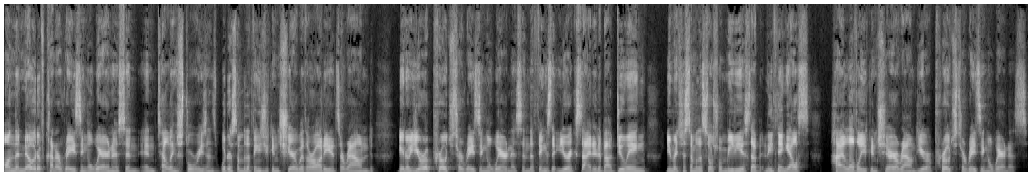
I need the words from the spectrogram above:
on the note of kind of raising awareness and and telling stories and what are some of the things you can share with our audience around you know your approach to raising awareness and the things that you're excited about doing? You mentioned some of the social media stuff. Anything else high level you can share around your approach to raising awareness?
